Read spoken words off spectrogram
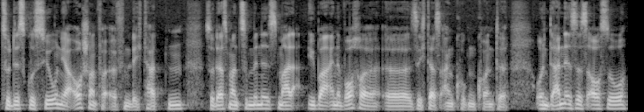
zur Diskussion ja auch schon veröffentlicht hatten, sodass man zumindest mal über eine Woche sich das angucken konnte. Und dann ist es auch so,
